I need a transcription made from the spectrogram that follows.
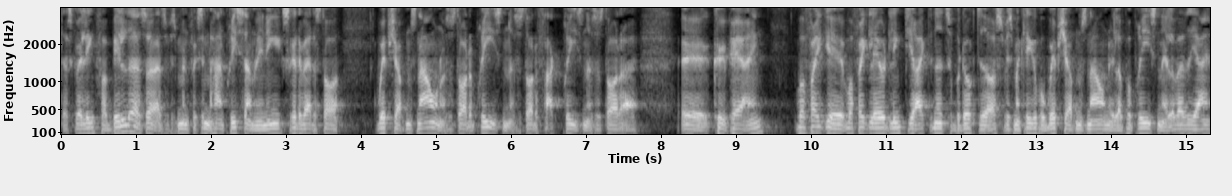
der skal være link for billeder, så altså hvis man for eksempel har en prissammenligning, ikke, så kan det være, der står webshoppens navn, og så står der prisen, og så står der fragtprisen, og så står der øh, køb her, ikke? Hvorfor ikke, øh, hvorfor ikke lave et link direkte ned til produktet også, hvis man klikker på webshoppens navn, eller på prisen, eller hvad ved jeg.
